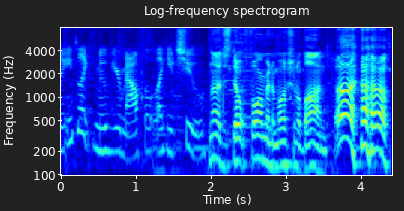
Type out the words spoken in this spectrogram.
Don't you like move your mouth like you chew? No, just don't form an emotional bond. Oh,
